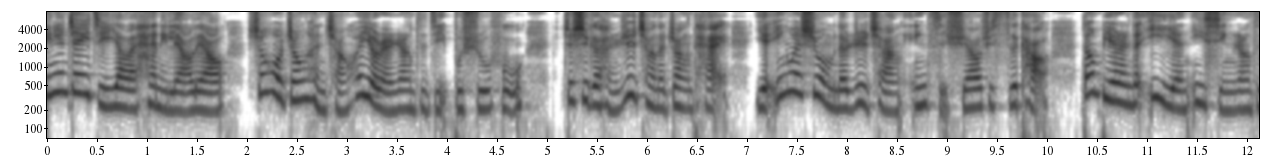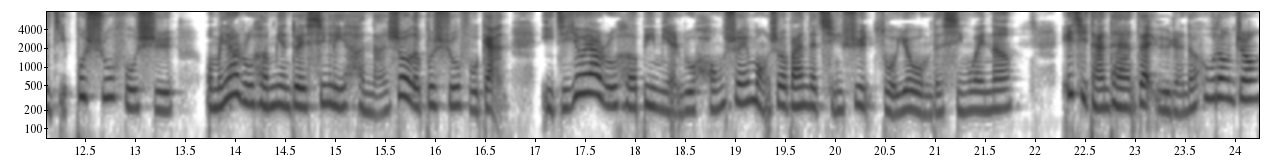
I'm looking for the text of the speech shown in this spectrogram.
今天这一集要来和你聊聊，生活中很常会有人让自己不舒服，这是个很日常的状态，也因为是我们的日常，因此需要去思考，当别人的一言一行让自己不舒服时，我们要如何面对心里很难受的不舒服感，以及又要如何避免如洪水猛兽般的情绪左右我们的行为呢？一起谈谈在与人的互动中，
